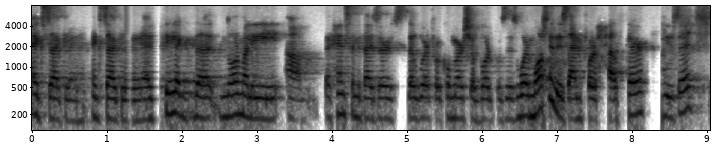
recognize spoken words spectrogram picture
Exactly, exactly. I think like the normally um, the hand sanitizers that were for commercial purposes were mostly designed for healthcare usage,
